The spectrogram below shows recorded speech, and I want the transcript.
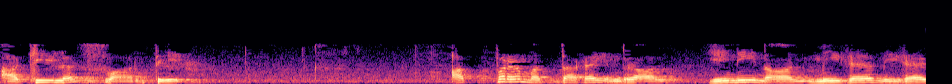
அகில ஸ்வார்த்தே அப்ரமத்தக என்றால் இனி நான் மிக மிக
